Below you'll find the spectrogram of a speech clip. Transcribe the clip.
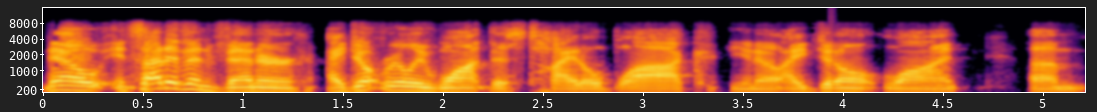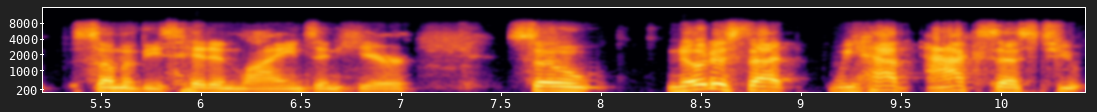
Now, inside of Inventor, I don't really want this title block. You know, I don't want um, some of these hidden lines in here. So notice that we have access to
